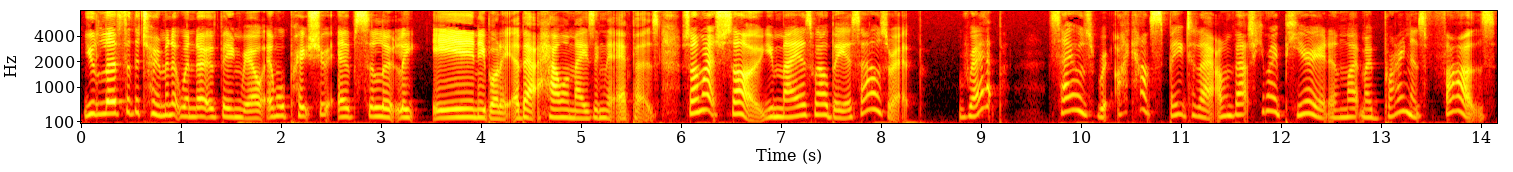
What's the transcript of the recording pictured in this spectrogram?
You live for the two minute window of being real and will preach to absolutely anybody about how amazing the app is. So much so, you may as well be a sales rep rep sales i can't speak today. I'm about to get my period and like my brain is fuzz.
